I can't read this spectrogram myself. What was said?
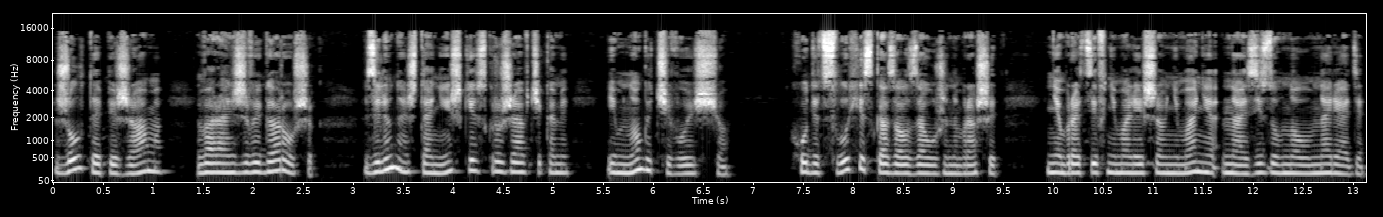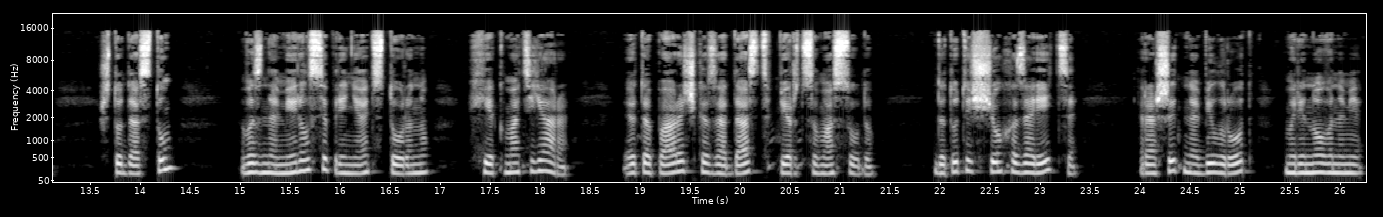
желтая пижама в оранжевый горошек, зеленые штанишки с кружавчиками и много чего еще. «Ходят слухи», — сказал за ужином Рашид, не обратив ни малейшего внимания на Азизу в новом наряде — что Дастум вознамерился принять сторону Хекматьяра. Эта парочка задаст перцу Масуду. Да тут еще хазарейцы. Рашид набил рот маринованными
